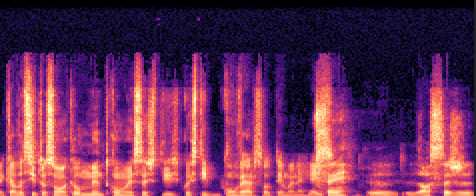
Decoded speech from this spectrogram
aquela situação, aquele momento com esse, com esse tipo de conversa ou tema, né? É isso? Sim, eh, ou seja,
